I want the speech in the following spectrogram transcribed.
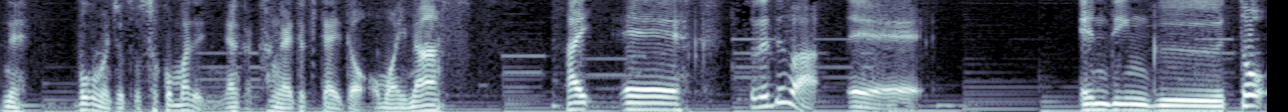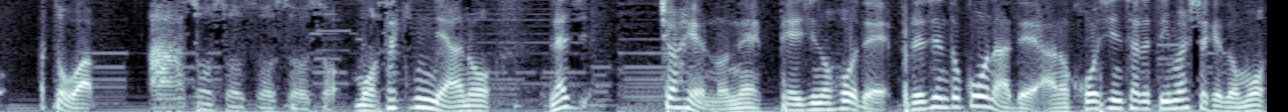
ー、ね、僕もちょっとそこまでになんか考えておきたいと思います。はい、えー、それでは、えー、エンディングと、あとは、あ、そうそうそうそうそう、もう先にね、あの、ラジ、チョアヘヨのね、ページの方で、プレゼントコーナーで、あの、更新されていましたけども、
